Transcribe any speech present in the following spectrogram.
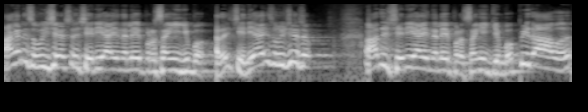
അങ്ങനെ സുവിശേഷം ശരിയായ നിലയിൽ പ്രസംഗിക്കുമ്പോൾ അത് ശരിയായ സുവിശേഷം. അത് ശരിയായ നിലയിൽ പ്രസംഗിക്കുമ്പോൾ പിതാവ്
